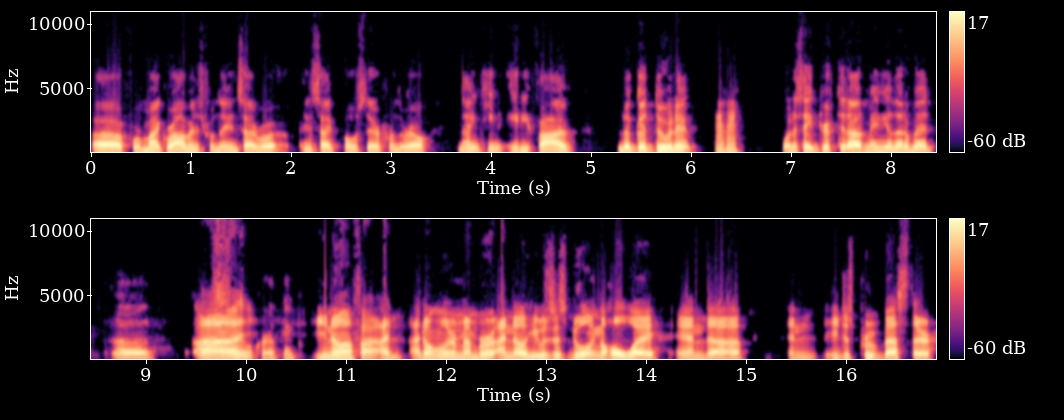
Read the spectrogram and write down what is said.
uh, for Mike Robbins from the inside inside post there from the rail, 1985. Look good doing it. Mm-hmm. Want to say drifted out maybe a little bit. Uh, uh, you know, if I, I, I don't really remember. I know he was just dueling the whole way, and uh, and he just proved best there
